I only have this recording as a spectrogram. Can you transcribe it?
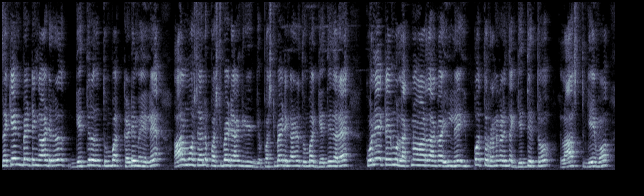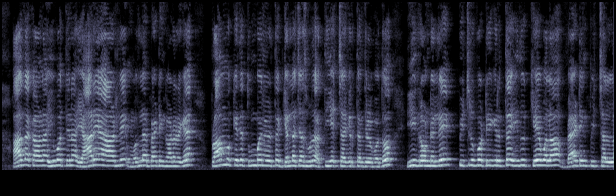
ಸೆಕೆಂಡ್ ಬ್ಯಾಟಿಂಗ್ ಆಡಿರೋದು ಗೆದ್ದಿರೋದು ತುಂಬ ಕಡಿಮೆ ಇಲ್ಲಿ. ಆಲ್ಮೋಸ್ಟ್ ಅಲ್ಲಿ ಫಸ್ಟ್ ಬ್ಯಾಟಿಂಗ್ ಫಸ್ಟ್ ಬ್ಯಾಟಿಂಗ್ ಆಡಿರೋದು ತುಂಬ ಗೆದ್ದಿದ್ದಾರೆ. ಕೊನೆ ಟೈಮು ಲಕ್ನೋ ಆಡಿದಾಗ ಇಲ್ಲಿ ಇಪ್ಪತ್ತು ರನ್ಗಳಿಂದ ಗೆದ್ದಿತ್ತು ಲಾಸ್ಟ್ ಗೇಮು ಆದ ಕಾರಣ ಇವತ್ತಿನ ಯಾರೇ ಆಡಲಿ ಮೊದಲೇ ಬ್ಯಾಟಿಂಗ್ ಆಡೋರಿಗೆ ಪ್ರಾಮುಖ್ಯತೆ ತುಂಬಾ ಇರುತ್ತೆ, ಗೆಲ್ಲ ಚಾನ್ಸ್ ಬಿಡೋದು ಅತಿ ಹೆಚ್ಚಾಗಿರುತ್ತೆ ಅಂತ ಹೇಳ್ಬೋದು. ಈ ಗ್ರೌಂಡಲ್ಲಿ ಪಿಚ್ ರಿಪೋರ್ಟ್ ಹೀಗಿರುತ್ತೆ. ಇದು ಕೇವಲ ಬ್ಯಾಟಿಂಗ್ ಪಿಚ್ ಅಲ್ಲ.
